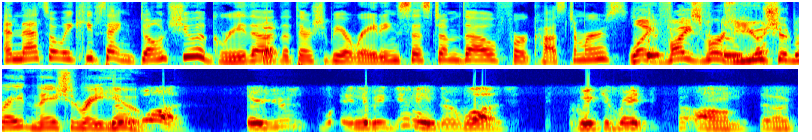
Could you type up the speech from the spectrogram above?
and that's what we keep saying. Don't you agree though that there should be a rating system though for customers? Like vice versa, you should rate and they should rate There you. was. There used, in the beginning, there was. We could rate um, the,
